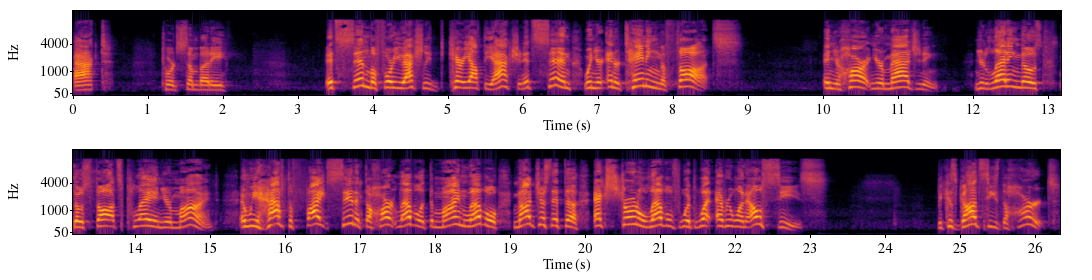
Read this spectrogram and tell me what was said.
act towards somebody. It's sin before you actually carry out the action. It's sin when you're entertaining the thoughts in your heart and you're imagining. You're letting those, those thoughts play in your mind. And we have to fight sin at the heart level, at the mind level, not just at the external level with what everyone else sees. Because God sees the heart.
